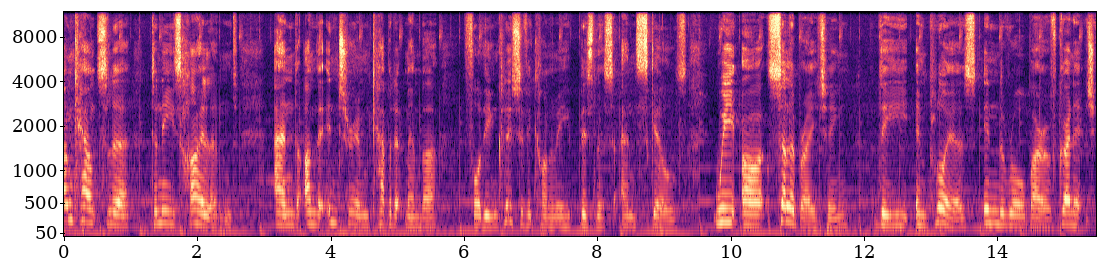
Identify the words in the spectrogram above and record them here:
I'm Councillor Denise Hyland and I'm the interim cabinet member for the inclusive economy, business and skills. We are celebrating the employers in the Royal Borough of Greenwich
